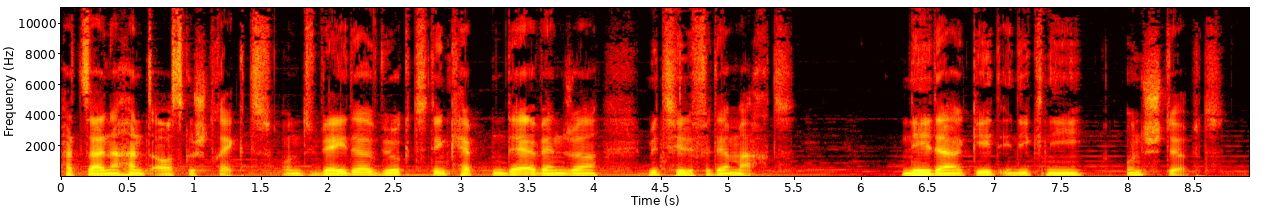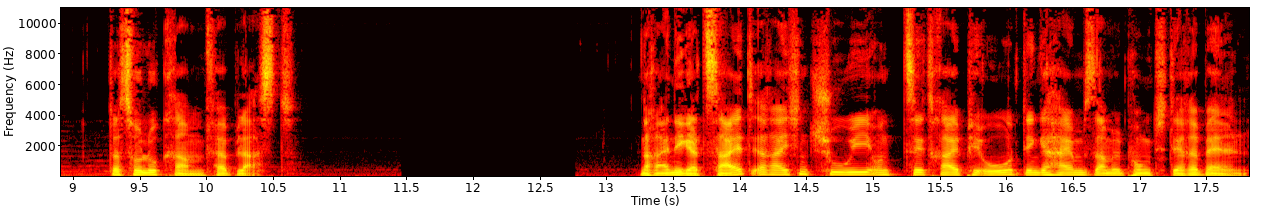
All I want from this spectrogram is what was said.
hat seine Hand ausgestreckt und Vader wirkt den Captain der Avenger mit Hilfe der Macht. Neder geht in die Knie und stirbt. Das Hologramm verblasst. Nach einiger Zeit erreichen Chewie und C3PO den geheimen Sammelpunkt der Rebellen.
